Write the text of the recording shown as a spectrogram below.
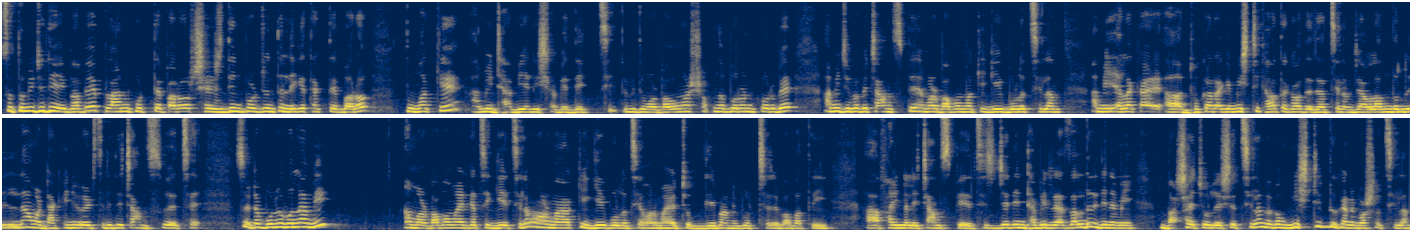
সো তুমি যদি এইভাবে প্ল্যান করতে পারো, শেষ দিন পর্যন্ত লেগে থাকতে পারো, তোমাকে আমি ঢাবিয়ান হিসাবে দেখছি। তুমি তোমার বাবা মার স্বপ্ন পূরণ করবে। আমি যেভাবে চান্স পেয়ে আমার বাবা মাকে গিয়ে বলেছিলাম, আমি এলাকায় ঢোকার আগে মিষ্টি খাওয়াতে খাওয়াতে যাচ্ছিলাম যে, আলহামদুলিল্লাহ, আমার ঢাকা ইউনিভার্সিটিতে চান্স হয়েছে। সো এটা বলে বলে আমি আমার বাবা মায়ের কাছে গিয়েছিলাম, আমার মাকে গিয়ে বলেছি, আমার মায়ের চোখ দিয়ে পানি পড়ছে যে বাবা, তুই ফাইনালি চান্স পেয়েছিস। যেদিন ঢাবির রেজাল্ট ওই দিন আমি বাসায় চলে এসেছিলাম এবং মিষ্টির দোকানে বসাছিলাম।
